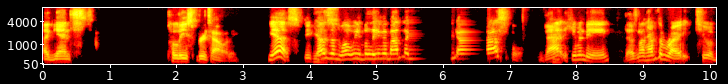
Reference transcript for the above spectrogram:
against police brutality? Yes, because Yes. of what we believe about the gospel. That human being does not have the right to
